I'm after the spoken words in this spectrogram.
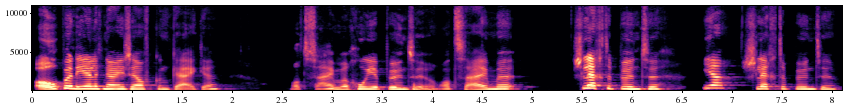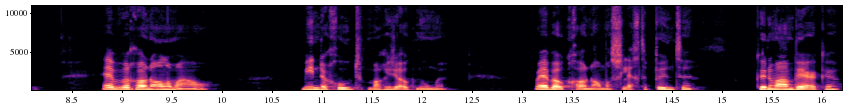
open en eerlijk naar jezelf kan kijken. Wat zijn mijn goede punten? Wat zijn mijn slechte punten? Ja, slechte punten hebben we gewoon allemaal. Minder goed mag je ze ook noemen. We hebben ook gewoon allemaal slechte punten. Kunnen we aan werken.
